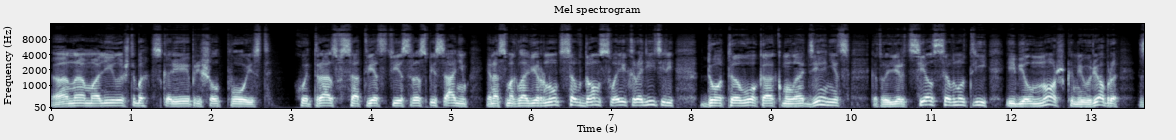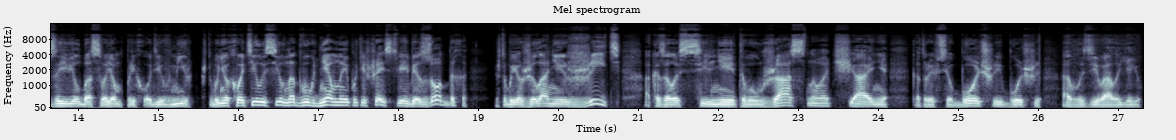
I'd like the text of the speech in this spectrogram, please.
Она молила, чтобы скорее пришел поезд, хоть раз в соответствии с расписанием, и она смогла вернуться в дом своих родителей до того, как младенец, который вертелся внутри и бил ножками в ребра, заявил бы о своем приходе в мир, чтобы у нее хватило сил на двухдневное путешествие без отдыха и чтобы ее желание жить оказалось сильнее этого ужасного отчаяния, которое все больше и больше овладевало ею.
